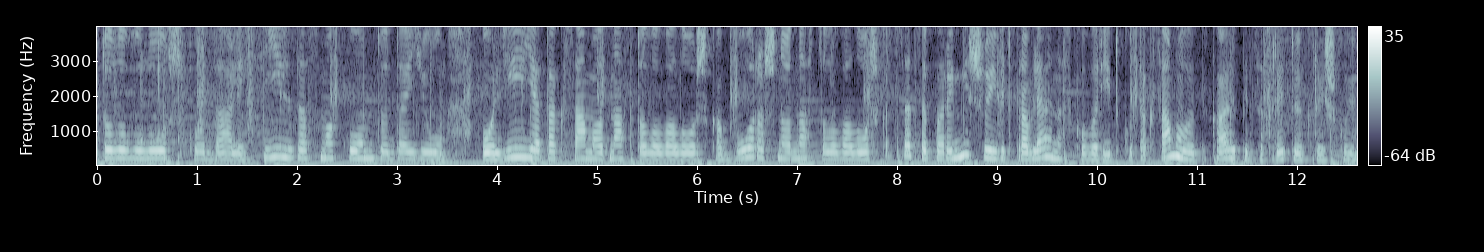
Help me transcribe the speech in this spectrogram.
столову ложку, далі сіль за смаком додаю, олія так само 1 столова ложка, борошно 1 столова ложка. Все це перемішую і відправляю на сковорідку. Так само випікаю під закритою кришкою.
